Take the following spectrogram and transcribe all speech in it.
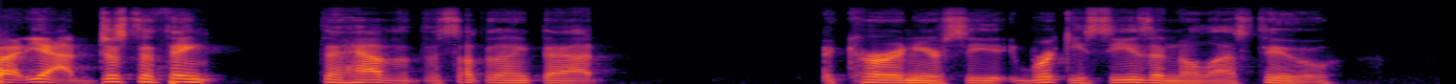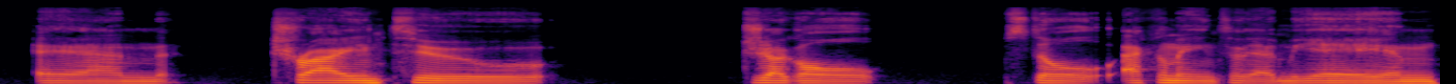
but yeah, just to think to have something like that occur in your se- rookie season, no less, too, and trying to juggle still acclimating to the NBA and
